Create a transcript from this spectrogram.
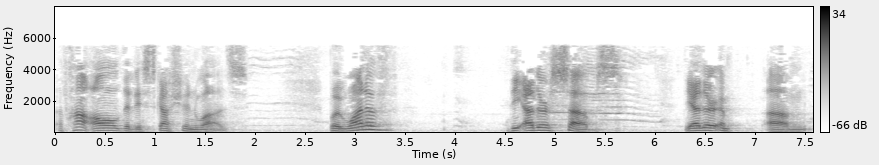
of how all the discussion was. But one of the other subs, the other um, um,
